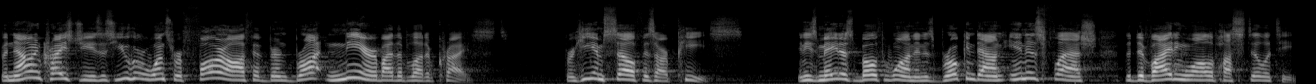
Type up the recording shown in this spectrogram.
But now in Christ Jesus, you who once were far off have been brought near by the blood of Christ. For he himself is our peace And he's made us both one and has broken down in his flesh the dividing wall of hostility.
